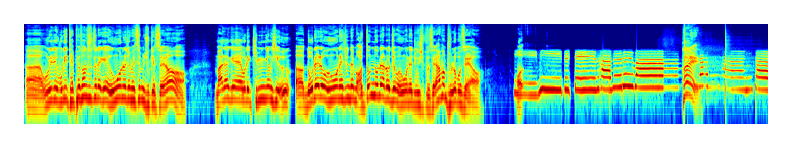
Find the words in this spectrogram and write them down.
아, 우리 우리 대표 선수들에게 응원을 좀 했으면 좋겠어요. 만약에 우리 김민경 씨 응- 어, 노래로 응원해 준다면 어떤 노래로 좀 응원해 주고 싶으세요? 한번 불러보세요. 어. 힘이 들 땐 하늘을 봐. 헤이! 나는 항상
